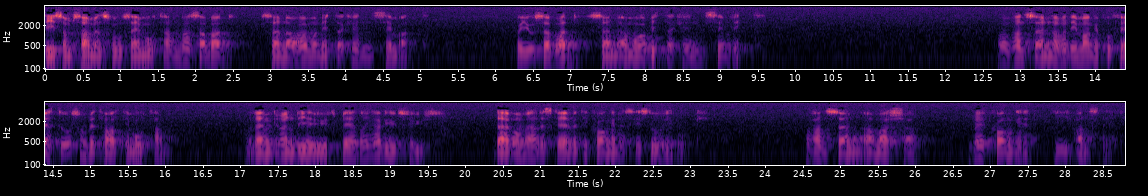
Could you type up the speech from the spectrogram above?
De som sammensvor seg mot ham, var Sabad, sønn av ammonitterkvinnen Simat, og Josabad, sønn av moabitterkvinnen Simrit. om hans sønner og de mange profetord som ble talt imot ham, og den grundige utbedring av Guds hus, derom er det skrevet i kongenes historiebok. Og hans sønn Amasha ble konge i hans sted.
